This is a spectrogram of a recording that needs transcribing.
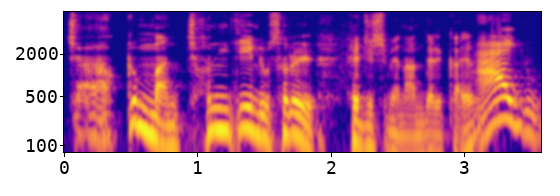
조금만 천기 누설을 해주시면 안 될까요? 아이고,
